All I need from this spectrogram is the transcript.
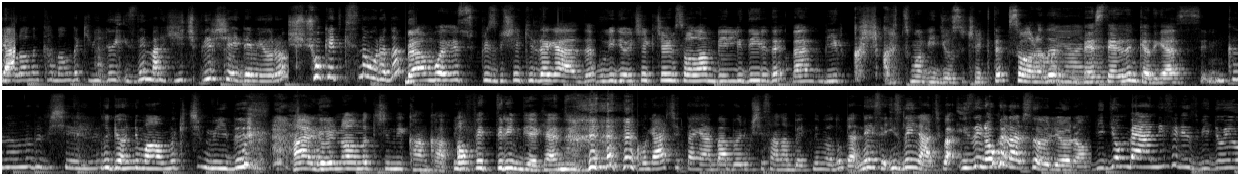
ya Nora'nın kanalındaki videoyu izleyin ben hiçbir şey demiyorum. Şok etkisine uğradım. ben bu eve sürpriz bir şekilde geldim. Bu videoyu çekeceğim falan belli değildi. Ben bir kışkırtma videosu çektim. Sonra da yani. Beste'ye dedim ki hadi gel senin kanalına da bir şey. Bu da gönlümü almak için miydi? Hayır gönlünü almak için değil kanka. Affettireyim diye kendimi. Ama gerçekten yani ben böyle bir şey senden beklemiyordum. Yani neyse izleyin artık. Ben izleyin o kadar söylüyorum. Videomu beğendiyseniz videoyu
